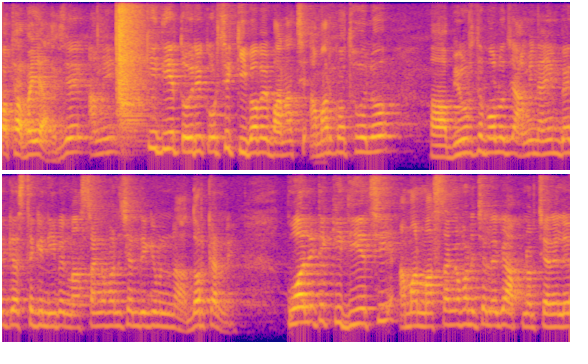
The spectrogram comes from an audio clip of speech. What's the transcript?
কথা ভাইয়া যে আমি কি দিয়ে তৈরি করছি কীভাবে বানাচ্ছি। আমার কথা হলো ভিউয়ার্সদের বলো যে আমি নাইম ব্যাগ কাছ থেকে নিবেন মাছরাঙ্গা ফার্নিচার থেকে না দরকার নেই। কোয়ালিটি কি দিয়েছি আমার মাছরাঙ্গা ফার্নিচার লেগে আপনার চ্যানেলে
